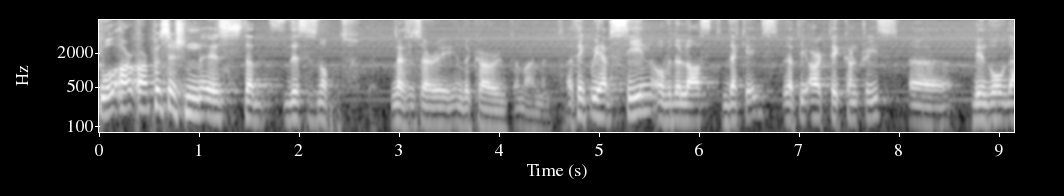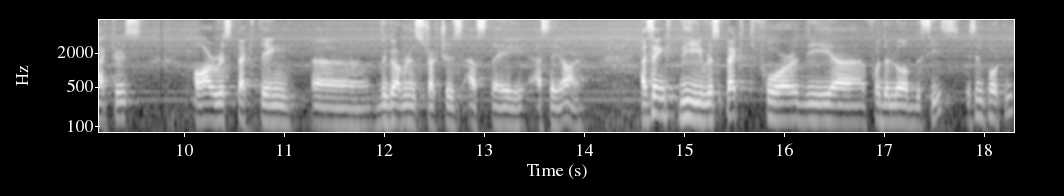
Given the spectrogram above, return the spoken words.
Well, our, our position is that this is not necessary in the current environment. I think we have seen over the last decades that the Arctic countries, uh, the involved actors, are respecting uh, the governance structures as they, as they are. I think the respect for the, uh, for the law of the seas is important.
